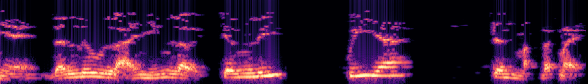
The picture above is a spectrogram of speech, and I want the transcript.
nhẹ đã lưu lại những lời chân lý quý giá trên mặt đất này.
